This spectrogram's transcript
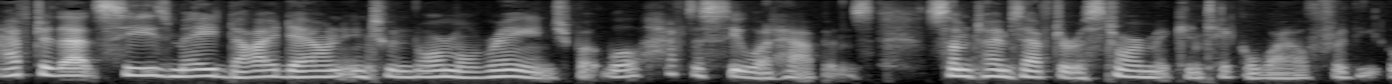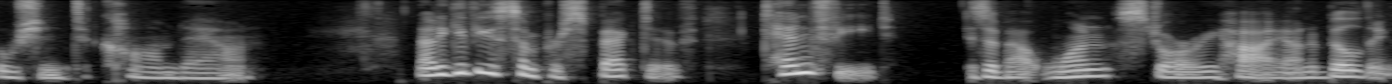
After that, seas may die down into normal range, but we'll have to see what happens. Sometimes after a storm, it can take a while for the ocean to calm down. Now, to give you some perspective, 10 feet is about one story high on a building.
